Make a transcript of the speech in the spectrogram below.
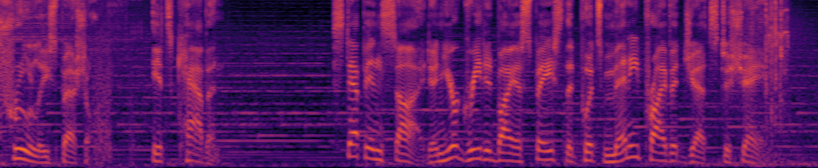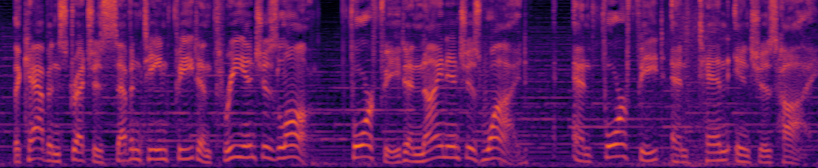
truly special, its cabin. Step inside and you're greeted by a space that puts many private jets to shame. The cabin stretches 17 feet and 3 inches long, 4 feet and 9 inches wide, and 4 feet and 10 inches high.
